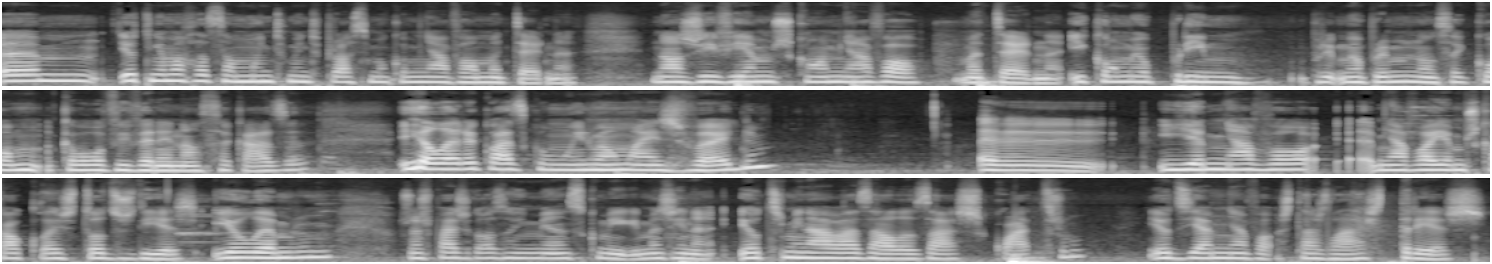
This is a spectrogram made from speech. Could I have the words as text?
Um, eu tinha uma relação muito, muito próxima com a minha avó materna. Nós vivíamos com a minha avó materna e com o meu primo. Meu primo, não sei como, acabou a viver em nossa casa. E ele era quase como um irmão mais velho. Uh, e a minha avó, a minha avó ia buscar o colégio todos os dias. E eu lembro-me, os meus pais gozam imenso comigo. Imagina, eu terminava as aulas às quatro, eu dizia à minha avó: estás lá às três,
